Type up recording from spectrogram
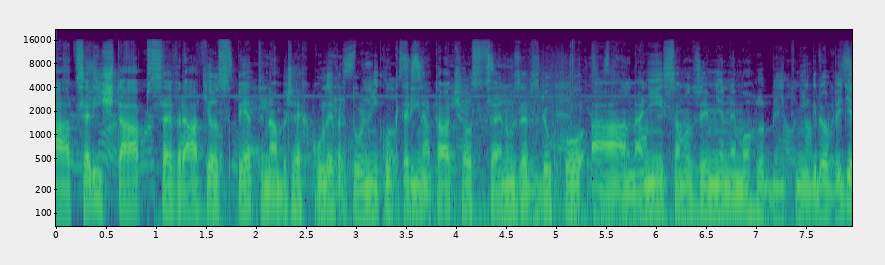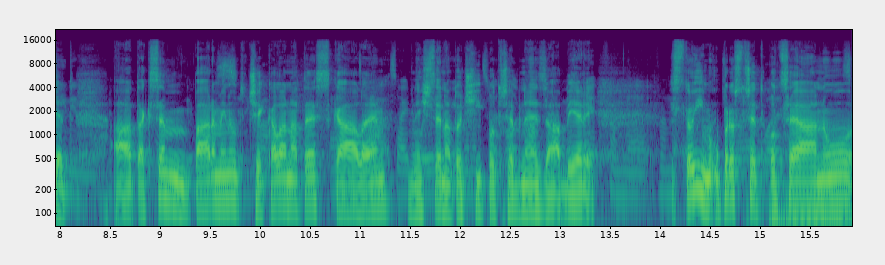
a celý štáb se vrátil zpět na břeh kvůli vrtulníku, který natáčel scénu ze vzduchu a na ní samozřejmě nemohl být nikdo vidět. A tak jsem pár minut čekala na té skále, než se natočí potřebné záběry. Stojím uprostřed oceánu,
